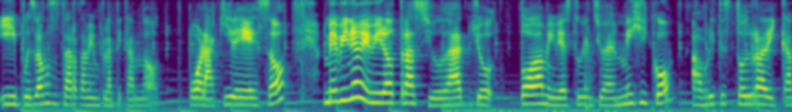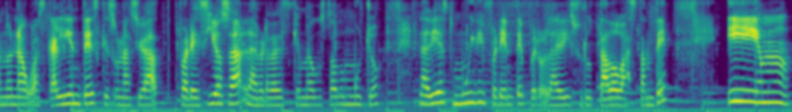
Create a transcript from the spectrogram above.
Y pues vamos a estar también platicando por aquí de eso. Me vine a vivir a otra ciudad. Yo Toda mi vida estuve en Ciudad de México. Ahorita estoy radicando en Aguascalientes, que es una ciudad preciosa. La verdad es que me ha gustado mucho. La vida es muy diferente, pero la he disfrutado bastante. Y mm,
